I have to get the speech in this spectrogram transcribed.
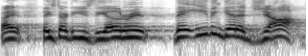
Right? They start to use deodorant. They even get a job.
